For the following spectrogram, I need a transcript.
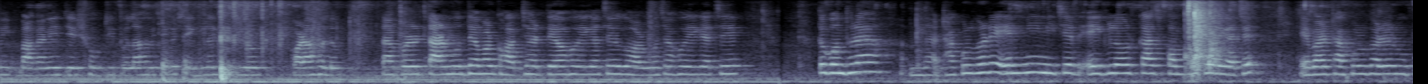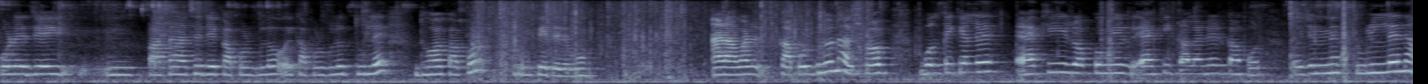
ওই বাগানে যে সবজি তোলা হয়েছিল সেগুলোই ভিডিও করা হলো। তারপরে তার মধ্যে আমার ঘর ঝাড় দেওয়া হয়ে গেছে, ঘর মোছা হয়ে গেছে। তো বন্ধুরা ঠাকুর ঘরে এমনি নিচের এইগুলোর কাজ কমপ্লিট হয়ে গেছে। এবার ঠাকুর ঘরের উপরে যেই পাতা আছে যে কাপড়গুলো, ওই কাপড়গুলো তুলে ধোয়া কাপড় পেতে দেবো। আর আমার কাপড়গুলো না সব বলতে গেলে একই রকমের একই কালারের কাপড়। ওই জন্য তুললে না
